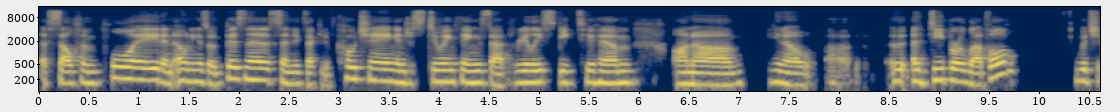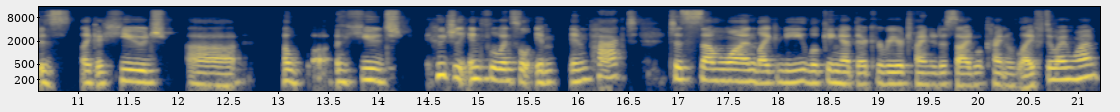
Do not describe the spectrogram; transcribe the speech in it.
a self-employed and owning his own business and executive coaching and just doing things that really speak to him on a, you know, uh, a, a deeper level, which is like a huge uh a, a huge hugely influential Im- impact to someone like me looking at their career trying to decide what kind of life do i want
